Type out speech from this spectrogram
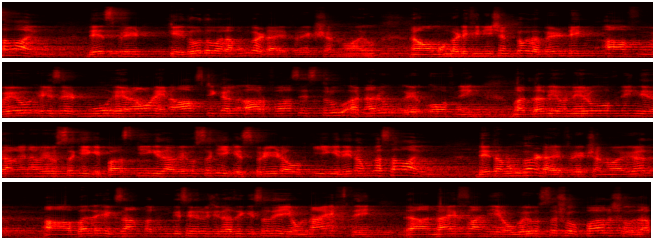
څه وایو د سپریډ کېدو ته وله مونږ ډایفریکشن وایو نو مونږ ډیفینیشن کوو د بینډینګ آف ویو ایز اټ موو اراوند ان آبسټیکل آر پاسز تھرو ا نرو اوپننګ مطلب یو نیرو اوپننګ دی دا غي نه ویو څه کېږي پاس کېږي دا ویو څه کېږي سپریډ آوټ کېږي دې ته مونږ څه وایو دې ته مونږ ډایفریکشن وایو بل اگزامپل مونږ سره روشي دا چې څه دی یو نایف دی نایف باندې یو ویو څه شو پال شو دا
